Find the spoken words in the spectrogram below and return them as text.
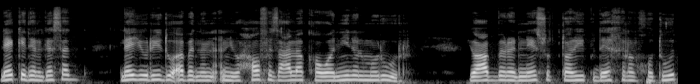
لكن الجسد لا يريد أبدا أن يحافظ على قوانين المرور. يعبر الناس الطريق داخل الخطوط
